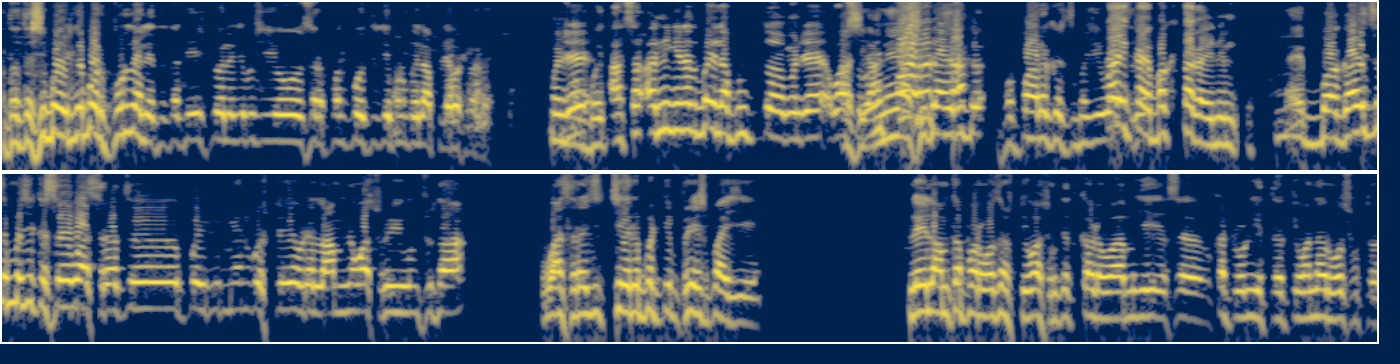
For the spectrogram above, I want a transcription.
आता तशी बैल भरपूर झाले आता पेवल्याच्या पैसे यो सरपंच पोहोचते ते पण बैल आपल्या बसला आहे म्हणजे मुंबईत- असं अनगिनत बैल आपण त- म्हणजे अशी वासरू- आणि अशी पारख का? डायरेक्ट पारकच म्हणजे काय वासरं- काय बघता काय नेमकं? नाही बघायचं म्हणजे कसं वासराचं पहिली मेन गोष्ट एवढ्या लांबनं वासरू येऊन सुद्धा वासराची चेहरपट्टी फ्रेश पाहिजे. लय लांबचा परवाच असतो वासरू त्यात कडवा म्हणजे असं कटळून येतं किंवा नर्वस होतं.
